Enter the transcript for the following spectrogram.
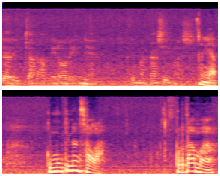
dari cara mirroringnya? Terima kasih, Mas. Ya, kemungkinan salah. Pertama,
